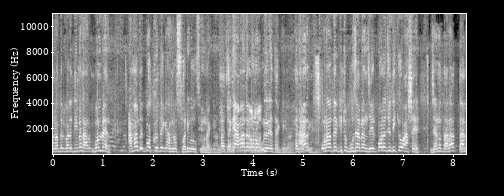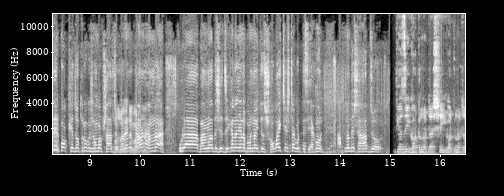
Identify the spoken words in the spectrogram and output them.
ওনাদের ঘরে দিবেন আর বলবেন আমাদের পক্ষ থেকে আমরা সরি বলছি ওনাকে। যদি আমাদের কোনো ভুল হয়ে থাকে। আর ওনাদের কিছু বুঝাবেন যে এরপরে যদি কেউ আসে যেন তারা তাদের পক্ষে যতটুকু সম্ভব সাহায্য করেন। কারণ আমরা পুরা বাংলাদেশে যেখানে যেন বন্যা হইতে সবাই চেষ্টা করতেছি। এখন আপনাদের সাহায্য দ্বিতীয় যে ঘটনাটা, সেই ঘটনাটা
